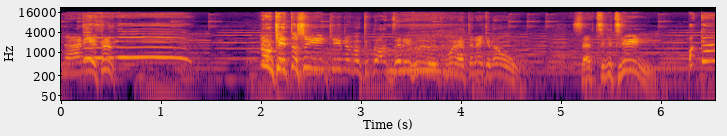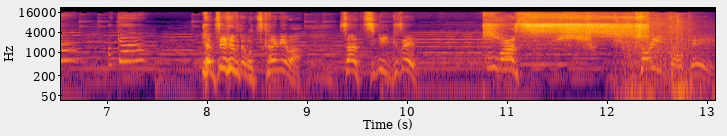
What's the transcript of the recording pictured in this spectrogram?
何が来るロケットシー9の5とゼリフもやってないけどさあ次次バカバカいやゼリフでも使えねえわさあ次行くぜうわっしちょいと OK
